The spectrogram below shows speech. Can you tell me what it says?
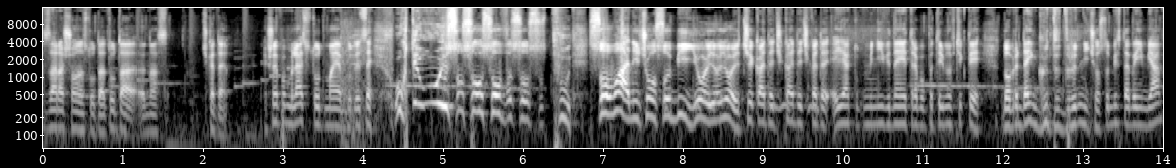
Зараз що у нас тут? А тут у нас. Чекайте. Якщо я помиляюсь, тут має бути це. Ух ти! Ой, со со со со фу, Сова, нічого собі! Йой-йой-йой, чекайте, чекайте, чекайте. Е, Як тут мені від неї треба потрібно втікти? Добрий день, нічого собі в тебе ім'я.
